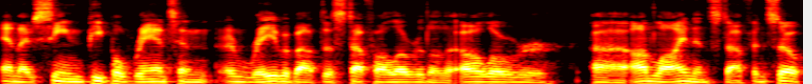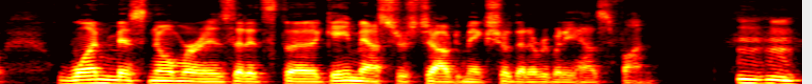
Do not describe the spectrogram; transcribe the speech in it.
And I've seen people rant and, and rave about this stuff all over the, all over, uh, online and stuff. And so one misnomer is that it's the game master's job to make sure that everybody has fun. Mm-hmm.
